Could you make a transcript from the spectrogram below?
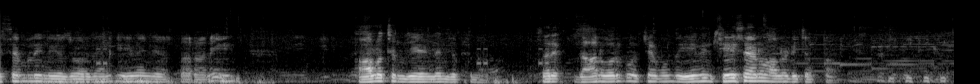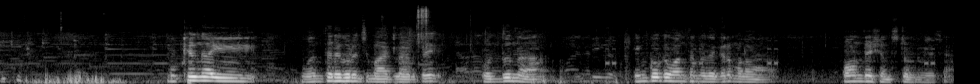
అసెంబ్లీ నియోజకవర్గానికి ఏమేం చేస్తారు అని ఆలోచన చేయండి అని చెప్తున్నాను. సరే దాని వరకు వచ్చే ముందు ఏమేమి చేశానో ఆల్రెడీ చెప్తాను ముఖ్యంగా ఈ వంతెన గురించి మాట్లాడితే పొద్దున్న ఇంకొక వంతెన దగ్గర మనం ఫౌండేషన్ స్టోన్ వేశాం.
